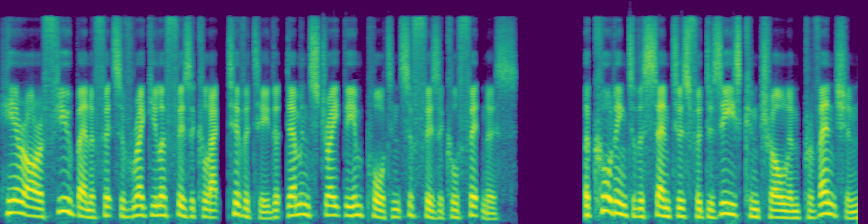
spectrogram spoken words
Here are a few benefits of regular physical activity that demonstrate the importance of physical fitness. According to the Centers for Disease Control and Prevention,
